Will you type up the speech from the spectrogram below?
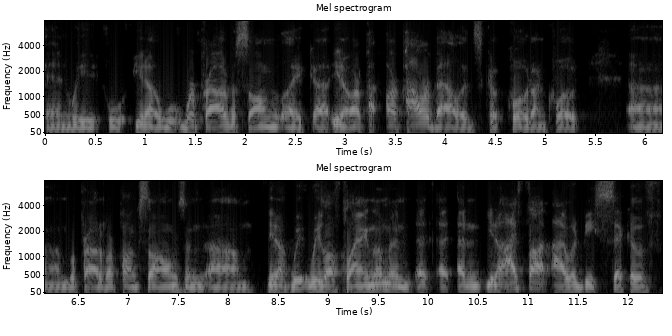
and we you know we're proud of a song like uh, you know our our power ballads quote unquote. Um, we're proud of our punk songs, and um, you know we, we love playing them. And and you know I thought I would be sick of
